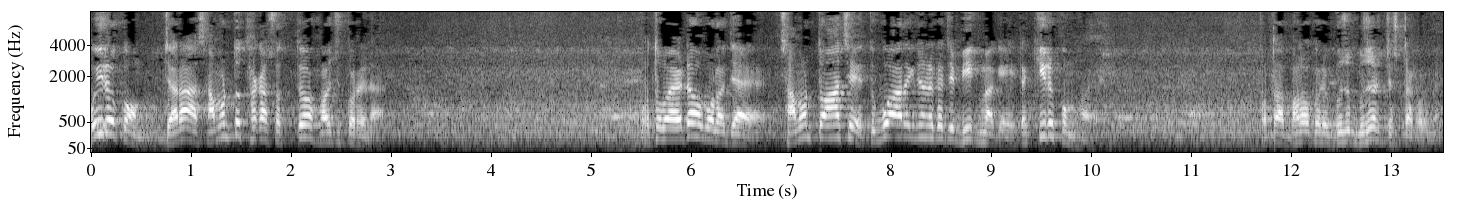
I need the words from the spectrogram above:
ওই রকম যারা সামর্থ্য থাকা সত্ত্বেও হজ করে না। অথবা এটাও বলা যায়, সামর্থ্য আছে, তবুও আরেকজনের কাছে ভিক মাগে, এটা কীরকম হয়? কথা ভালো করে বুঝার চেষ্টা করবেন।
